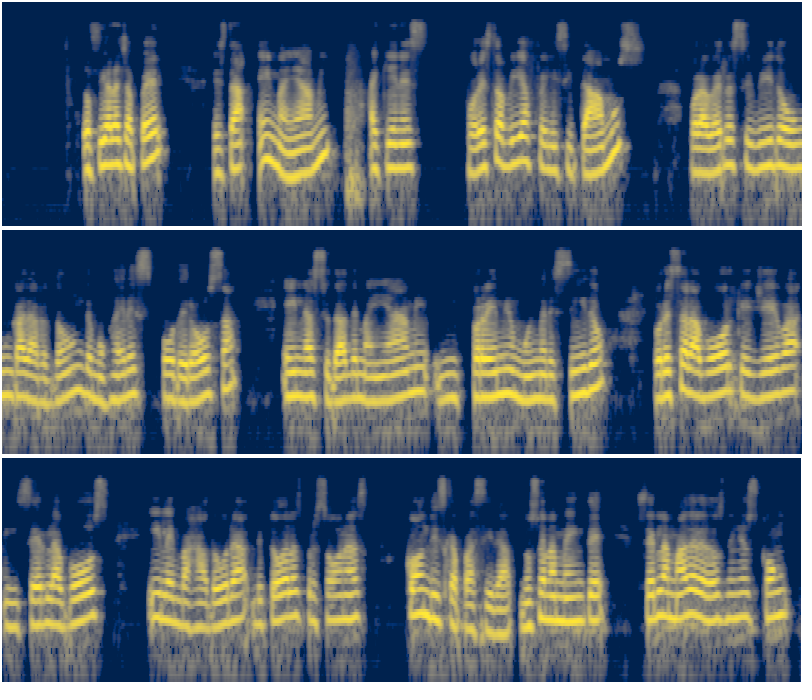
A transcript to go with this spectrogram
Sofía La Chapelle está en Miami, a quienes por esta vía felicitamos por haber recibido un galardón de mujeres poderosas en la ciudad de Miami, un premio muy merecido por esa labor que lleva en ser la voz y la embajadora de todas las personas con discapacidad. No solamente ser la madre de dos niños con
